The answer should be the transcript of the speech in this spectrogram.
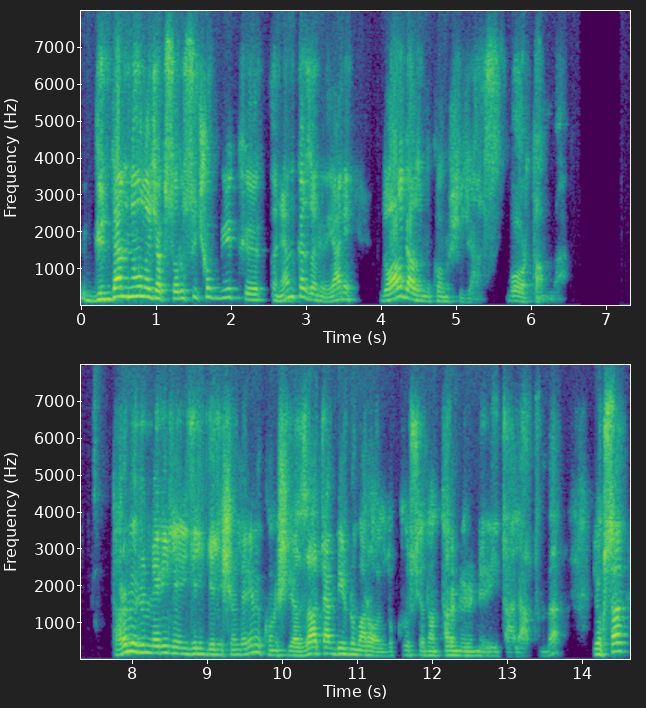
gündem ne olacak sorusu çok büyük e, önem kazanıyor. Yani doğal gaz mı konuşacağız bu ortamda? Tarım ürünleriyle ilgili gelişmeleri mi konuşacağız? Zaten bir numara olduk Rusya'dan tarım ürünleri ithalatında. Yoksa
